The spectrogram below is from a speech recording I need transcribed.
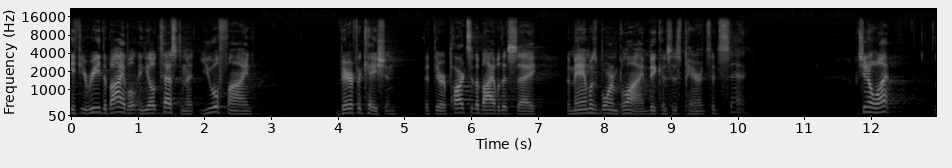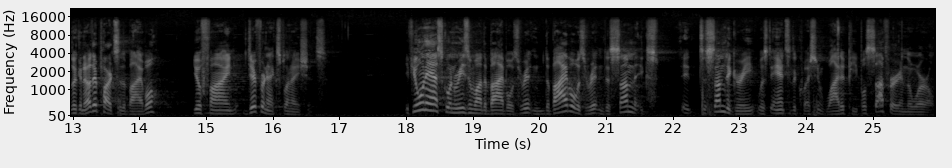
if you read the Bible in the Old Testament, you will find verification that there are parts of the Bible that say the man was born blind because his parents had sinned. But you know what? Look at other parts of the Bible, you'll find different explanations. If you want to ask one reason why the Bible was written, the Bible was written to some, to some degree was to answer the question, why do people suffer in the world?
